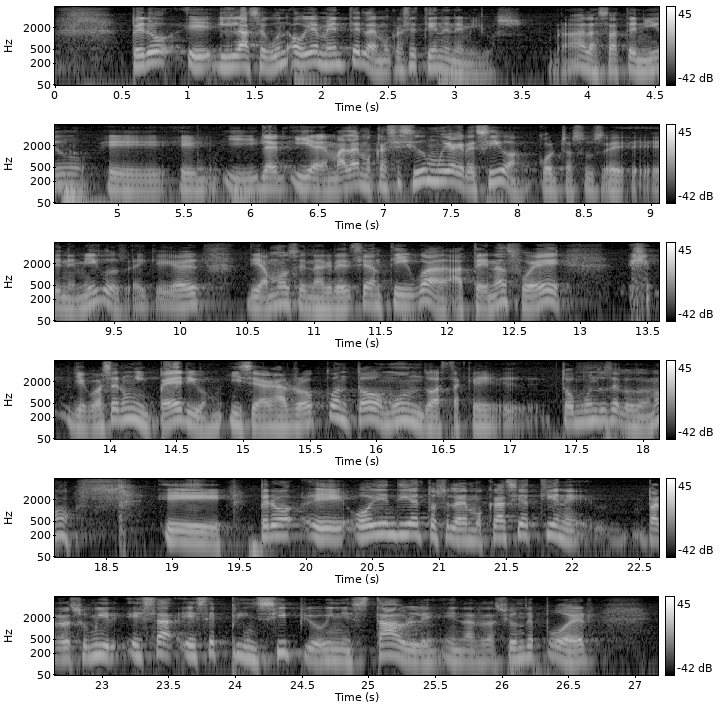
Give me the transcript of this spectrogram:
Pero eh, la segunda, obviamente la democracia tiene enemigos las ha tenido eh, y, además la democracia ha sido muy agresiva contra sus eh, enemigos. Hay que ver, digamos, en la Grecia antigua, Atenas fue, llegó a ser un imperio y se agarró con todo mundo hasta que eh, todo mundo se lo donó. pero hoy en día entonces la democracia tiene, para resumir, ese principio inestable en la relación de poder,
